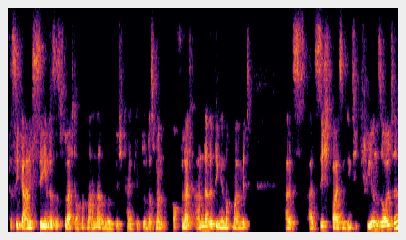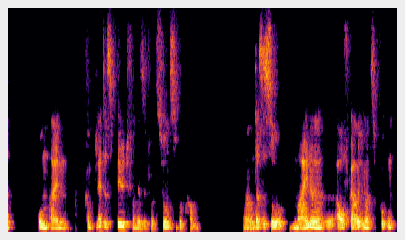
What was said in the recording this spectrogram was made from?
dass sie gar nicht sehen, dass es vielleicht auch noch eine andere Möglichkeit gibt und dass man auch vielleicht andere Dinge nochmal mit als, als Sichtweisen integrieren sollte, um ein komplettes Bild von der Situation zu bekommen. Ja, und das ist so meine Aufgabe, immer zu gucken,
